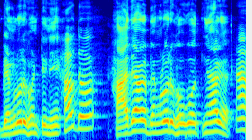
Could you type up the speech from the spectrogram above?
ಬೆಂಗಳೂರಿಗೆ ಹೊಂಟೀನಿ. ಹೌದು. ಹಾದ್ಯಾಗ ಬೆಂಗಳೂರಿಗೆ ಹೋಗೋತ್ನ್ಯಾಗ ಹಾ.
